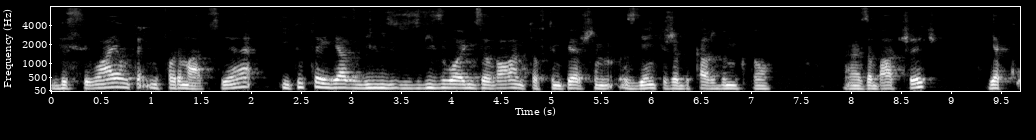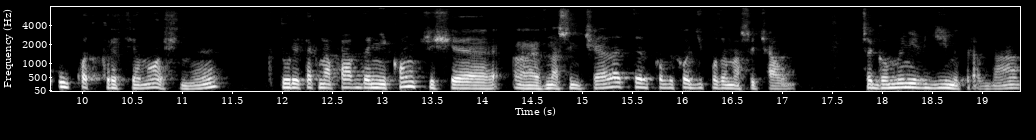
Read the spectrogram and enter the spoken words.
Wysyłają te informacje i tutaj ja zwi- zwizualizowałem to w tym pierwszym zdjęciu, żeby każdy mógł to e, zobaczyć, jak układ krwionośny, który tak naprawdę nie kończy się e, w naszym ciele, tylko wychodzi poza nasze ciało, czego my nie widzimy, prawda?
